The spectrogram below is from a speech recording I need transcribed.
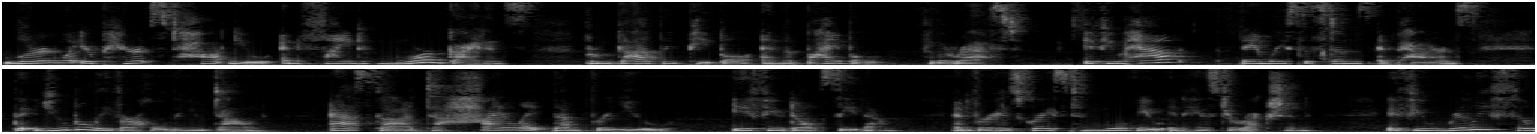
Learn what your parents taught you and find more guidance from godly people and the Bible for the rest. If you have family systems and patterns that you believe are holding you down, Ask God to highlight them for you if you don't see them, and for His grace to move you in His direction. If you really feel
